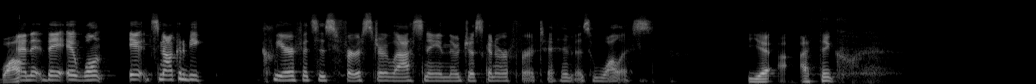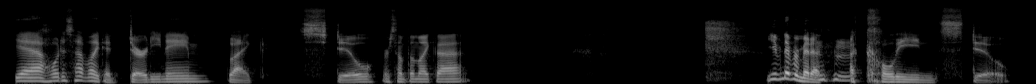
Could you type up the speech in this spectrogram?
Wal- and it, they it won't it's not going to be clear if it's his first or last name they're just going to refer to him as wallace Yeah, I think. Yeah, he'll just have like a dirty name, like Stu or something like that. You've never met a, Mhm. a clean Stu.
